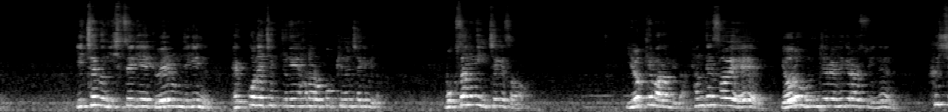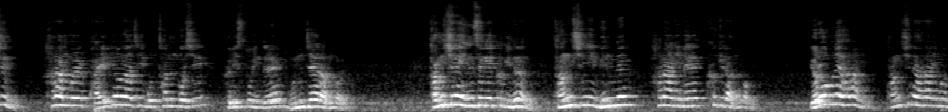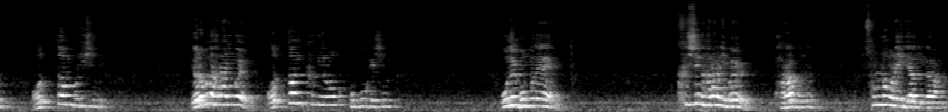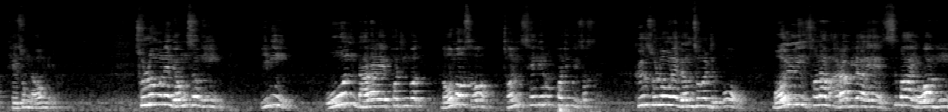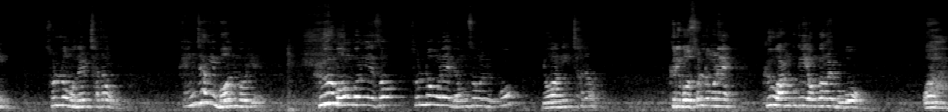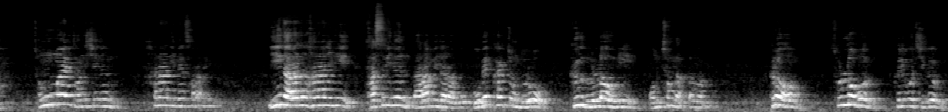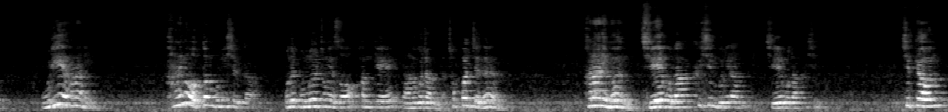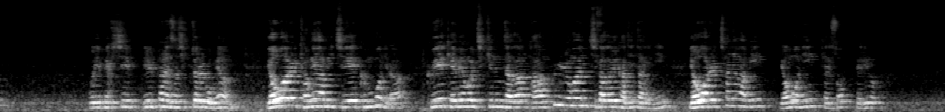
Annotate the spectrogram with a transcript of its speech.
이 책은 20세기의 교회를 움직인 100권의 책 중에 하나로 뽑히는 책입니다. 목사님이 이 책에서 이렇게 말합니다. 현대 사회에 여러 문제를 해결할 수 있는 크신 하나님을 발견하지 못하는 것이 그리스도인들의 문제라는 거예요. 당신의 인생의 크기는 당신이 믿는 하나님의 크기라는 겁니다. 여러분의 하나님, 당신의 하나님은 어떤 분이십니까? 여러분의 하나님을 어떤 크기로 보고 계십니까? 오늘 본문에 크신 하나님을 바라보는 솔로몬의 이야기가 계속 나옵니다. 솔로몬의 명성이 이미 온 나라에 퍼진 것 넘어서 전 세계로 퍼지고 있었어요. 그 솔로몬의 명성을 듣고 멀리 서남 아라비아의 스바 여왕이 솔로몬을 찾아옵니다. 굉장히 먼 거리에 그 먼 거리에서 솔로몬의 명성을 듣고 여왕이 찾아옵니다. 그리고 솔로몬의 그 왕국의 영광을 보고 와 정말 당신은 하나님의 사람입니다. 이 나라는 하나님이 다스리는 나라입니다라고 고백할 정도로 그 놀라움이 엄청났다고 합니다. 그럼 솔로몬 그리고 지금 우리의 하나님 하나님은 어떤 분이실까? 오늘 본문을 통해서 함께 나누고자 합니다. 첫 번째는 하나님은 지혜보다 크신 분이란 지혜보다 크신 분. 시편 우리 111편에서 10절을 보면 여호와를 경외함이 지혜의 근본이라 그의 계명을 지키는 자가 다 훌륭한 지각을 가진 자이니 여호와를 찬양함이 영원히 계속되리로다.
